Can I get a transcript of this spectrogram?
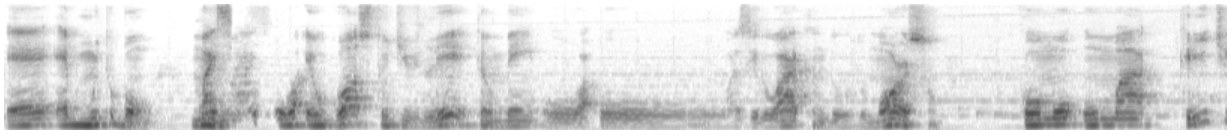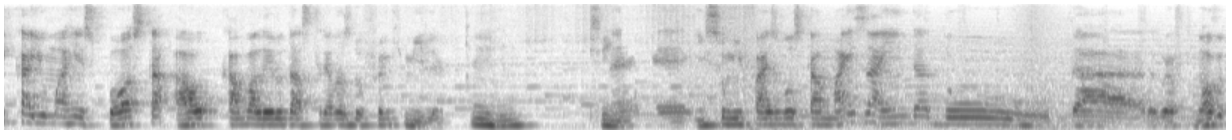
é, é muito bom. Mas uhum. eu, eu, gosto de ler também o, o, o Asilo Arkham do, do Morrison como uma crítica e uma resposta ao Cavaleiro das Trevas do Frank Miller. Uhum. Sim. Né? É, isso me faz gostar mais ainda do da, da graphic novel.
